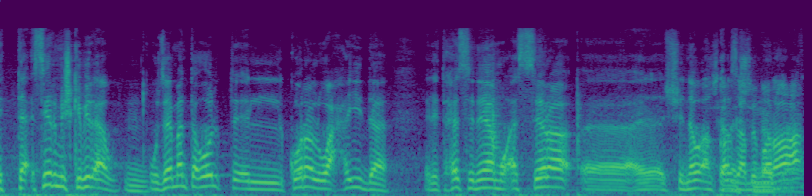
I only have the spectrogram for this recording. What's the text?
التأثير مش كبير قوي. وزي ما انت قلت الكرة الوحيدة اللي تحس إن هي مؤثرة آه، الشناوي أنقذها ببراعه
